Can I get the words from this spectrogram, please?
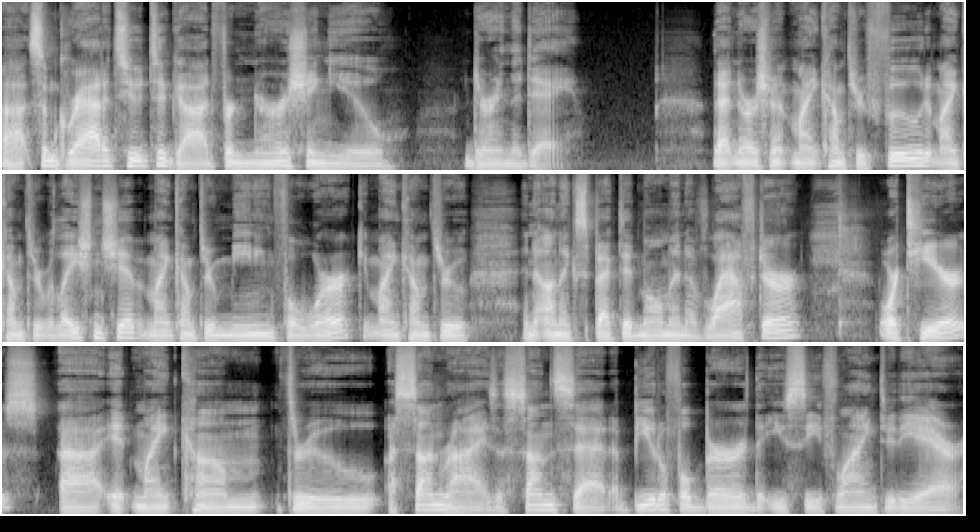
uh, some gratitude to God for nourishing you during the day. That nourishment might come through food, it might come through relationship, it might come through meaningful work, it might come through an unexpected moment of laughter, or tears. Uh, it might come through a sunrise, a sunset, a beautiful bird that you see flying through the air,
